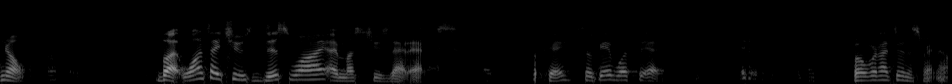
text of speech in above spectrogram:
No. But once I choose this y, I must choose that x. Okay, so Gabe, what's the x? Well, we're not doing this right now.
